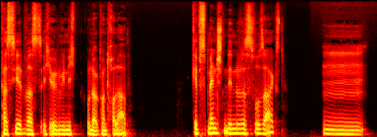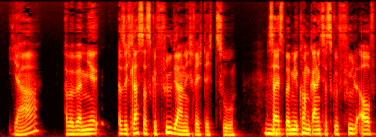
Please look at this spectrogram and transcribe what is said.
passiert, was ich irgendwie nicht unter Kontrolle habe. Gibt's Menschen, denen du das so sagst? Mm, ja, aber bei mir, also ich lasse das Gefühl gar nicht richtig zu. Das Hm. heißt, bei mir kommt gar nicht das Gefühl auf,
